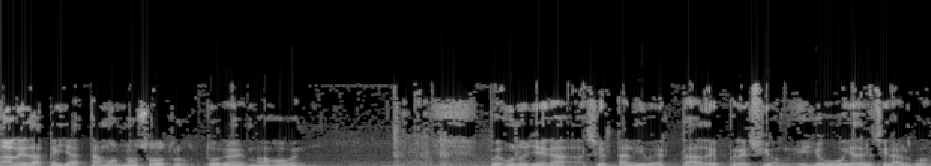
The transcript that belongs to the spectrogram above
a la edad que ya estamos nosotros, tú eres más joven, pues uno llega a cierta libertad de expresión. Y yo voy a decir algo.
